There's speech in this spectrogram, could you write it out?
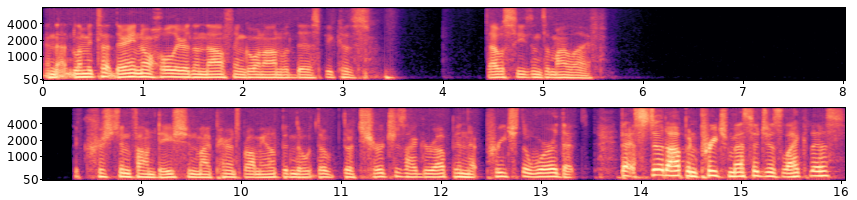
And that, let me tell you, there ain't no holier than thou thing going on with this because that was seasons of my life. The Christian foundation my parents brought me up in, the, the, the churches I grew up in that preached the word, that, that stood up and preached messages like this,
